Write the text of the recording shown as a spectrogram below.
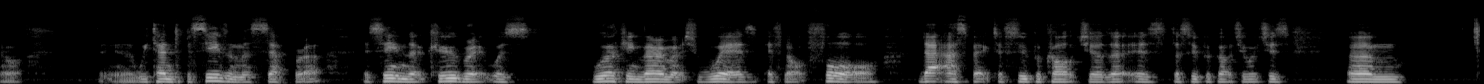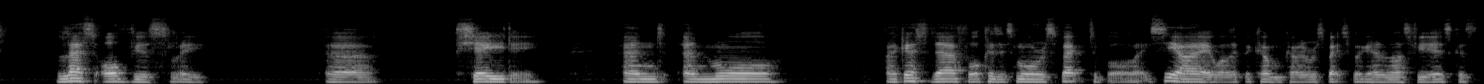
you know, we tend to perceive them as separate. It seemed that Kubrick was working very much with, if not for, that aspect of superculture that is the superculture, which is um, less obviously uh, shady and and more I guess therefore because it's more respectable. Like CIA, well, they've become kind of respectable again in the last few years because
